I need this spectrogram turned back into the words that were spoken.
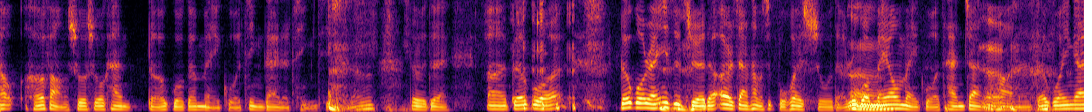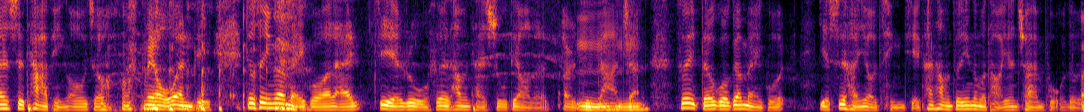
那何妨说说看德国跟美国近代的情节呢？对不对？呃，德国 德国人一直觉得二战他们是不会输的。如果没有美国参战的话呢，德国应该是踏平欧洲 没有问题。就是因为美国来介入，所以他们才输掉了二次大战。所以德国跟美国也是很有情节。看他们最近那么讨厌川普，对不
